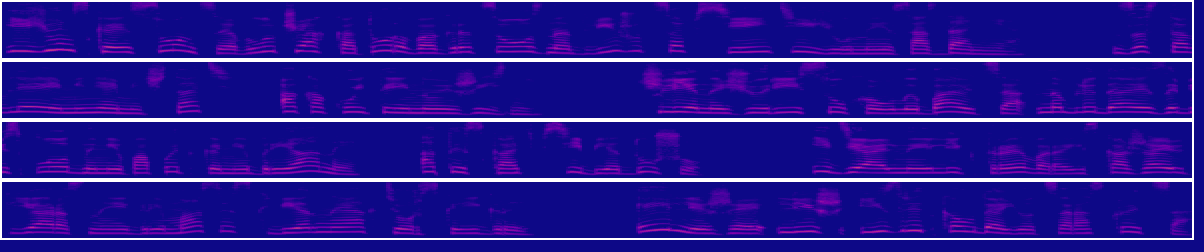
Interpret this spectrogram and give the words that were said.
июньское солнце, в лучах которого грациозно движутся все эти юные создания, заставляя меня мечтать о какой-то иной жизни. Члены жюри сухо улыбаются, наблюдая за бесплодными попытками Брианы отыскать в себе душу. Идеальный лик Тревора искажают яростные гримасы скверной актерской игры. Элли же лишь изредка удается раскрыться,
